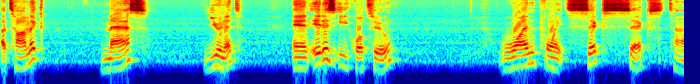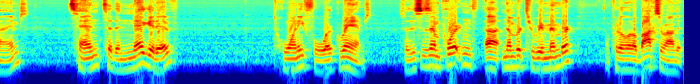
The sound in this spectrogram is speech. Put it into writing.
Atomic mass unit, and it is equal to 1.66 times 10 to the negative 24 grams. So this is an important uh, number to remember. I'll put a little box around it.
